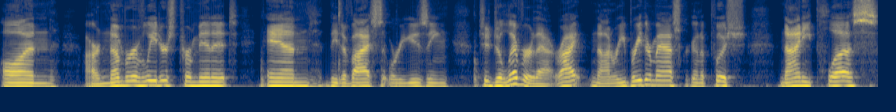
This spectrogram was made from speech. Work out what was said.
on our number of liters per minute and the device that we're using to deliver that, right? Non rebreather mask, we're going to push 90 plus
